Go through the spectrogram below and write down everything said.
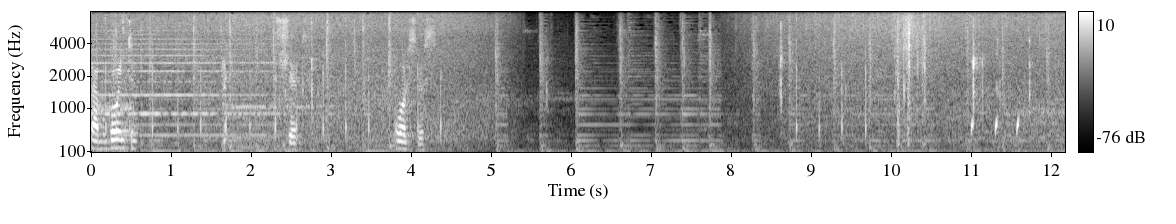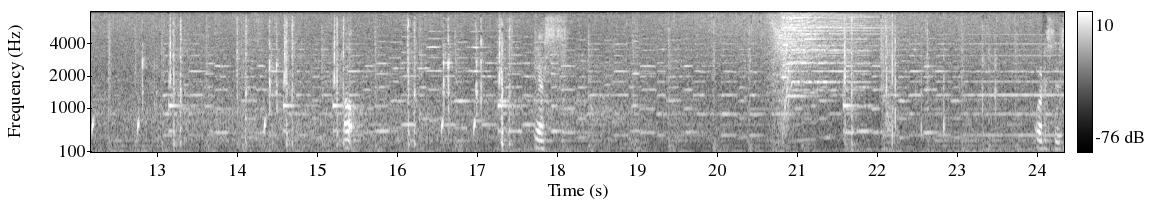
I'm going to. Shit. What's this? Yes. What is this?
